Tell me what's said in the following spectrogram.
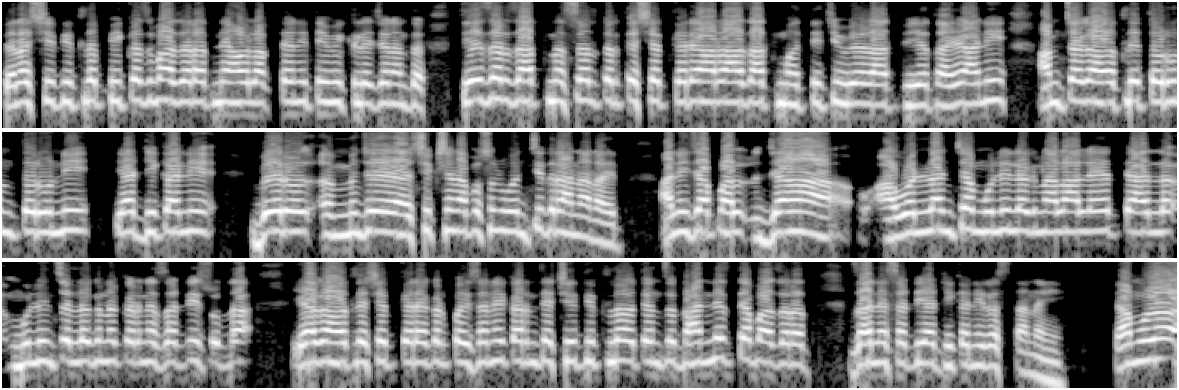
त्याला शेतीतलं पीकच बाजारात न्यावं लागतं आणि ते विकल्याच्या नंतर. ते जर जात नसेल तर त्या शेतकऱ्यावर आज आत्महत्येची वेळ आत- येत आहे. आणि आमच्या गावातले तरुण तरुणी या ठिकाणी बेरोज म्हणजे शिक्षणापासून वंचित राहणार आहेत. आणि ज्या पाल ज्या वडिलांच्या मुली लग्नाला आल्या आहेत त्या ल- मुलींचं लग्न करण्यासाठी सुद्धा या गावातल्या शेतकऱ्याकडे पैसा नाही कारण त्या शेतीतलं त्यांचं धान्यच त्या बाजारात जाण्यासाठी या ठिकाणी रस्ता नाही. त्यामुळं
